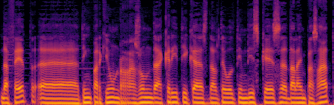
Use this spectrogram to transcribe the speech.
De fet, eh, tinc per aquí un resum de crítiques del teu últim disc, que és de l'any passat.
